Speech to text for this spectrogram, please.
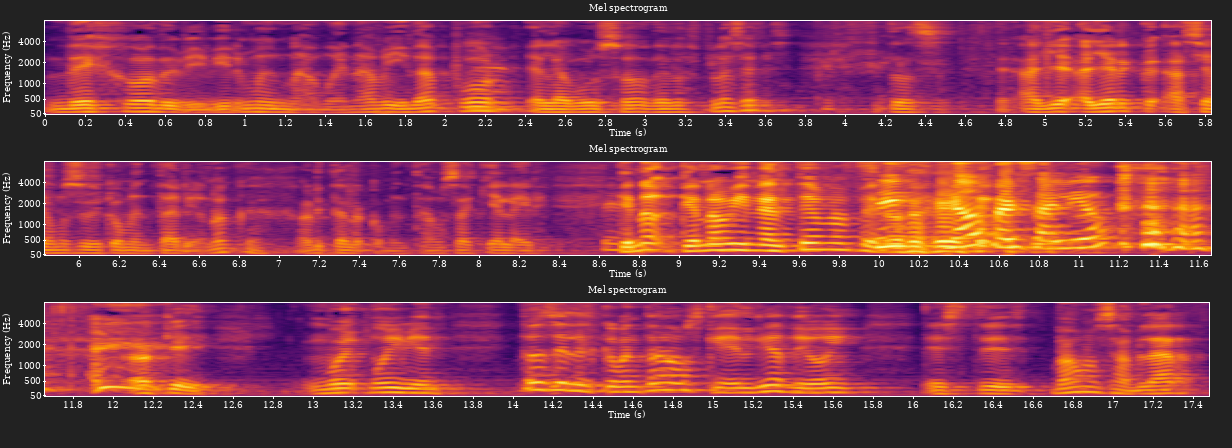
dejo de vivirme una buena vida por el abuso de los placeres. Entonces, ayer, ayer hacíamos ese comentario, ¿no? Que ahorita lo comentamos aquí al aire. Que no, que no viene al tema, pero... Sí, no, pero salió. Ok, muy, muy bien. Entonces les comentábamos que el día de hoy este, vamos a hablar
